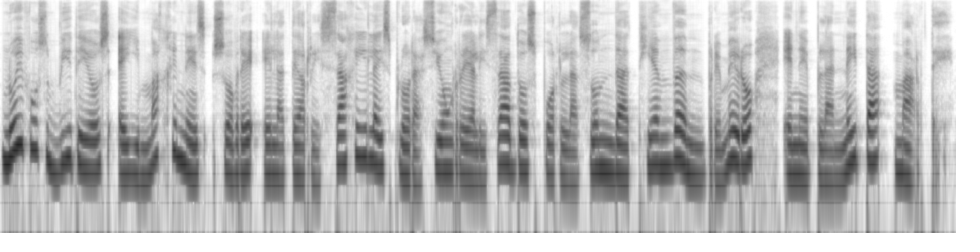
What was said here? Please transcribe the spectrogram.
nuevos vídeos e imágenes sobre el aterrizaje y la exploración realizados por la sonda Tianwen I en el planeta Marte.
